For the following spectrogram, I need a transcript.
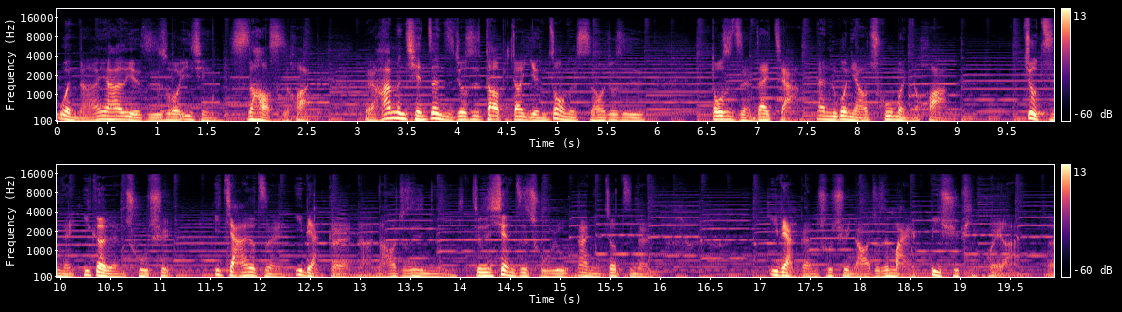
问啊，因为他也只是说疫情时好时坏。对，他们前阵子就是到比较严重的时候，就是都是只能在家。但如果你要出门的话，就只能一个人出去，一家就只能一两个人啊。然后就是你就是限制出入，那你就只能一两个人出去，然后就是买必需品回来。对。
